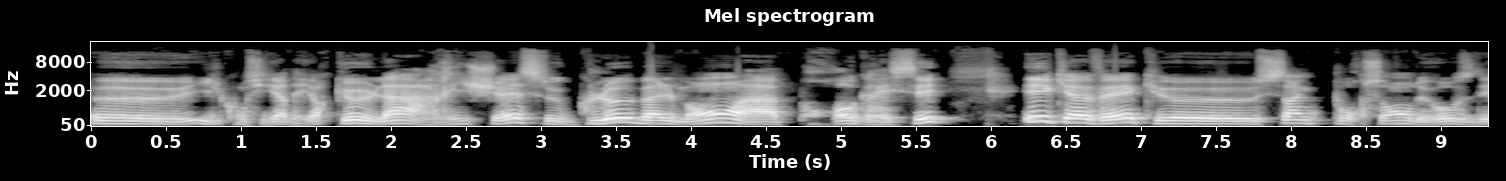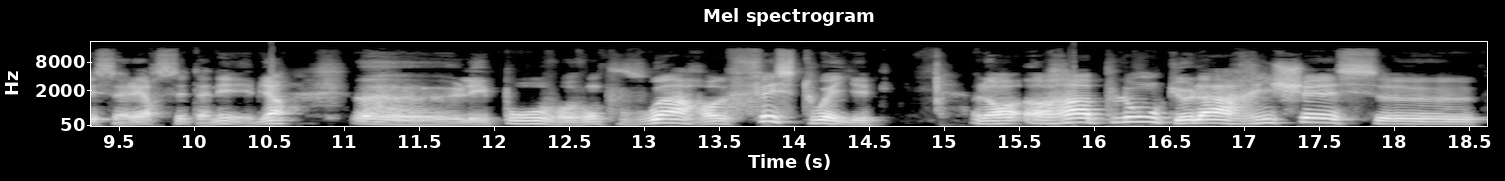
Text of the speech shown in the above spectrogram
Euh, il considère d'ailleurs que la richesse globalement a progressé et qu'avec 5% euh, de hausse des salaires cette année, eh bien, euh, les pauvres vont pouvoir festoyer. Alors, rappelons que la richesse euh,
